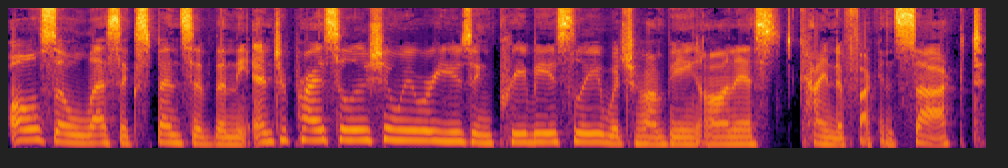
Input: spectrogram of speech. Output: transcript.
also less expensive than the enterprise solution we were using previously, which, if I'm being honest, kind of fucking sucked.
